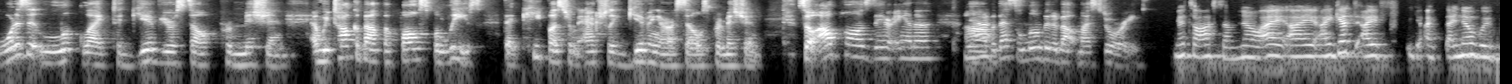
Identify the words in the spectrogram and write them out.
What does it look like to give yourself permission? And we talk about the false beliefs that keep us from actually giving ourselves permission. So I'll pause there, Anna, uh, yeah. uh, but that's a little bit about my story. It's awesome. No, I, I, I get, I've, I, I know we've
